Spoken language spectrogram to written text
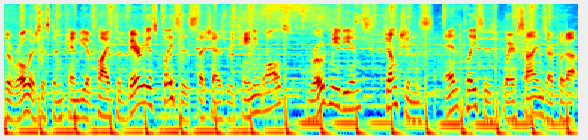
The roller system can be applied to various places such as retaining walls, road medians, junctions, and places where signs are put up.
